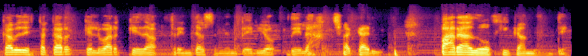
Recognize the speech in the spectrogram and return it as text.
Cabe destacar que el bar queda frente al cementerio de la Chacarita. Paradójicamente.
